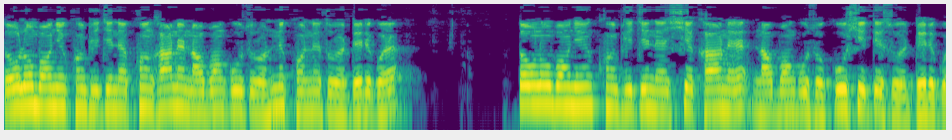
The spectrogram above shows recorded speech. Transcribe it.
သုံးလုံးပေါင်းခြင်းခွန်ဖြစ်ခြင်းနဲ့ခွန်ခါနဲ့နောက်ပေါင်း9ဆိုတော့2ခွန်နဲ့ဆိုရတဲ့တဲတစ်ခွက် သုံးလုံးပေါင်းခြင်းခွန်ဖြစ်ခြင်းနဲ့ရှစ်ခါနဲ့နောက်ပေါင်းကိုဆို6 8တက်ဆိုတဲ့တဲ့ကွ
